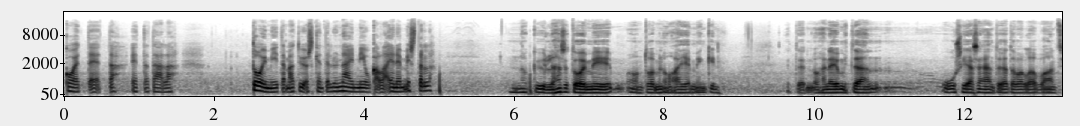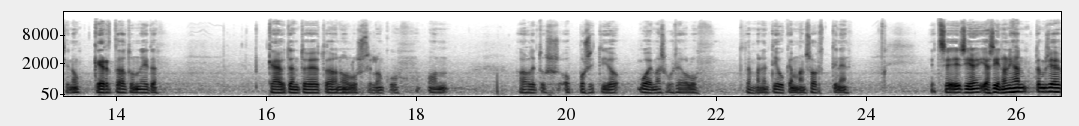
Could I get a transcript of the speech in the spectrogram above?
koette, että, että täällä toimii tämä työskentely näin niukalla enemmistöllä? No kyllähän se toimii, on toiminut aiemminkin. Että no, hän ei ole mitään uusia sääntöjä tavallaan, vaan siinä on kertailtu niitä käytäntöjä, joita on ollut silloin, kun on hallitus-oppositio voimasuhde ollut tämmöinen tiukemman sorttinen. Et se, ja siinä on ihan tämmöisiä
